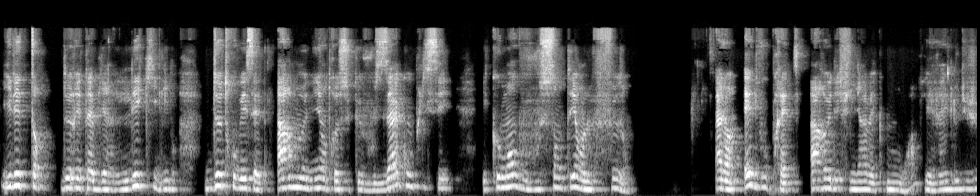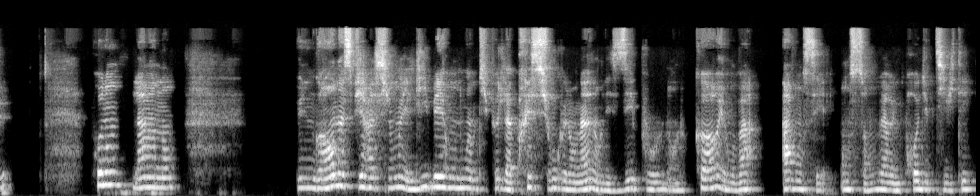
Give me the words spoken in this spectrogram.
il est temps de rétablir l'équilibre, de trouver cette harmonie entre ce que vous accomplissez et comment vous vous sentez en le faisant. Alors, êtes-vous prête à redéfinir avec moi les règles du jeu? Prenons là maintenant une grande inspiration et libérons-nous un petit peu de la pression que l'on a dans les épaules, dans le corps et on va avancer ensemble vers une productivité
